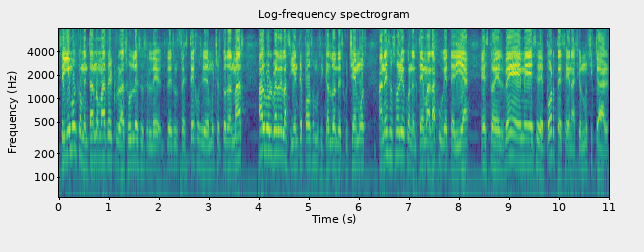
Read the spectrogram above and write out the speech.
Seguimos comentando más del Cruz Azul, de sus, festejos y de muchas cosas más al volver de la siguiente pausa musical donde escuchemos a Nes Osorio con el tema La juguetería. Esto es BMS Deportes en Nación Musical.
